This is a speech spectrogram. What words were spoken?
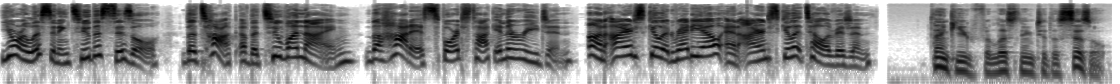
You're listening to The Sizzle, the talk of the 219, the hottest sports talk in the region, on Iron Skillet Radio and Iron Skillet Television. Thank you for listening to The Sizzle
